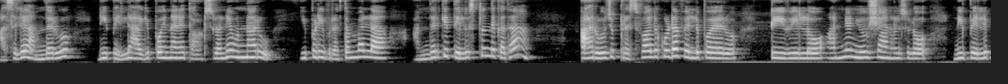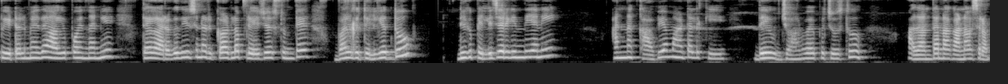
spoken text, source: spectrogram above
అసలే అందరూ నీ పెళ్ళి ఆగిపోయిందనే థాట్స్లోనే ఉన్నారు. ఇప్పుడు ఈ వ్రతం వల్ల అందరికీ తెలుస్తుంది కదా? ఆ రోజు ప్రెస్ వాళ్ళు కూడా వెళ్ళిపోయారు. టీవీల్లో అన్ని న్యూస్ ఛానల్స్లో నీ పెళ్ళి పీటల మీదే ఆగిపోయిందని తెగ అరగదీసిన రికార్డులో ప్లే చేస్తుంటే వాళ్ళకి తెలియద్దు? నీకు పెళ్ళి జరిగింది అని? అన్న కావ్య మాటలకి దేవ్ జాన్ వైపు చూస్తూ అదంతా నాకు అనవసరం.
